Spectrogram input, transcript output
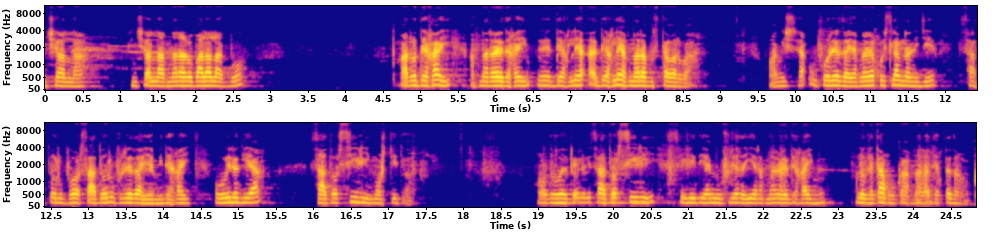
ইনশাল্লাহ ইনশাল্লাহ আপনার আরও ভালো লাগবো। আরও দেখাই, আপনারা দেখাই দেখলে দেখলে আপনারা বুঝতে পারবা। আমি উপরে যাই, আপনারা কইছিলাম না নিজে ছাতর উপর ছাদর উপরে যাই আমি দেখাই। ওইল গিয়া ছাদর সিঁড়ি মসজিদর কি ছাদর সিঁড়ি সিঁড়ি দিয়ে আমি উপরে যাই আর আপনারা দেখাই লগে থাকুক, আপনারা দেখতে থাকুক।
